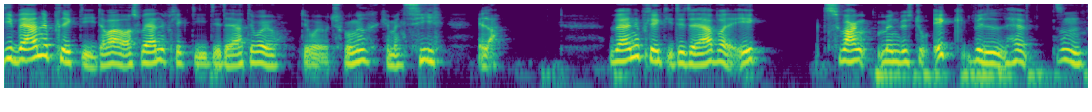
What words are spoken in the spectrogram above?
De værnepligtige, der var også værnepligtige i det der, det var jo, det var jo tvunget, kan man sige. Eller, værnepligt i det der var ikke tvang, men hvis du ikke ville have sådan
